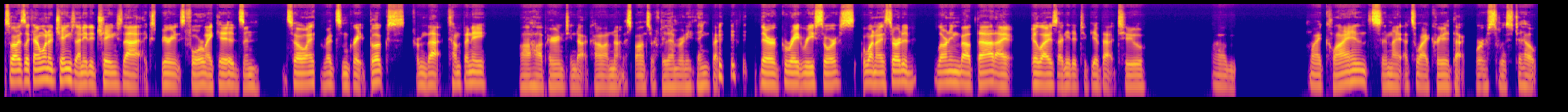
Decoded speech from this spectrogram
so I was like, I want to change that. I need to change that experience for my kids. And so I read some great books from that company, ahaparenting.com. I'm not a sponsor for them or anything, but they're a great resource. When I started learning about that, I realized I needed to give that to um, my clients. And I, that's why I created that course was to help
